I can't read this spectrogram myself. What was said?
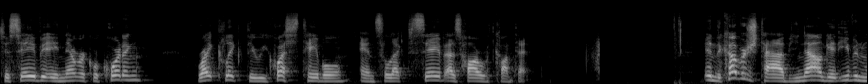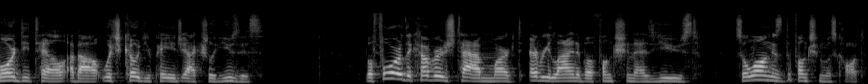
to save a network recording, right-click the Requests table and select Save as HAR with content. In the Coverage tab, you now get even more detail about which code your page actually uses. Before, the Coverage tab marked every line of a function as used, so long as the function was called.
